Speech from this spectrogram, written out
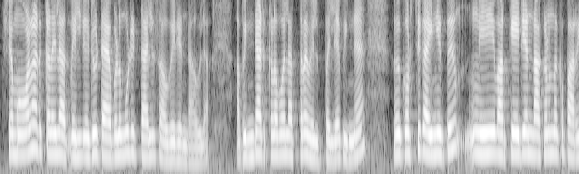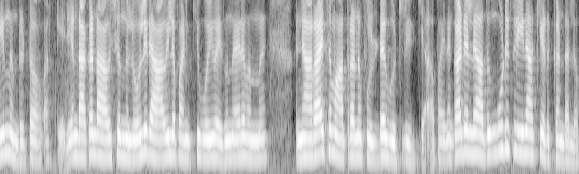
പക്ഷേ മോളെ അടുക്കളയിൽ അത് വലിയൊരു ടേബിളും കൂടി ഇട്ടാൽ സൗകര്യം ഉണ്ടാവില്ല അപ്പോൾ എന്റെ അടുക്കള പോലെ അത്ര വലുപ്പമില്ല. പിന്നെ കുറച്ച് കഴിഞ്ഞിട്ട് ഈ വർക്ക് ഏരിയ ഉണ്ടാക്കണം എന്നൊക്കെ പറയുന്നുണ്ട് കേട്ടോ വർക്ക് ഏരിയ ഉണ്ടാക്കേണ്ട ആവശ്യമൊന്നുമില്ല. ഓൽ രാവിലെ പണിക്ക് പോയി വൈകുന്നേരം വന്ന് ഞായറാഴ്ച മാത്രമാണ് ഫുൾ ഡേ വീട്ടിലിരിക്കുക അപ്പോൾ അതിനെക്കാട്ടിയല്ലേ അതും കൂടി ക്ലീൻ ആക്കി എടുക്കണ്ടല്ലോ.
